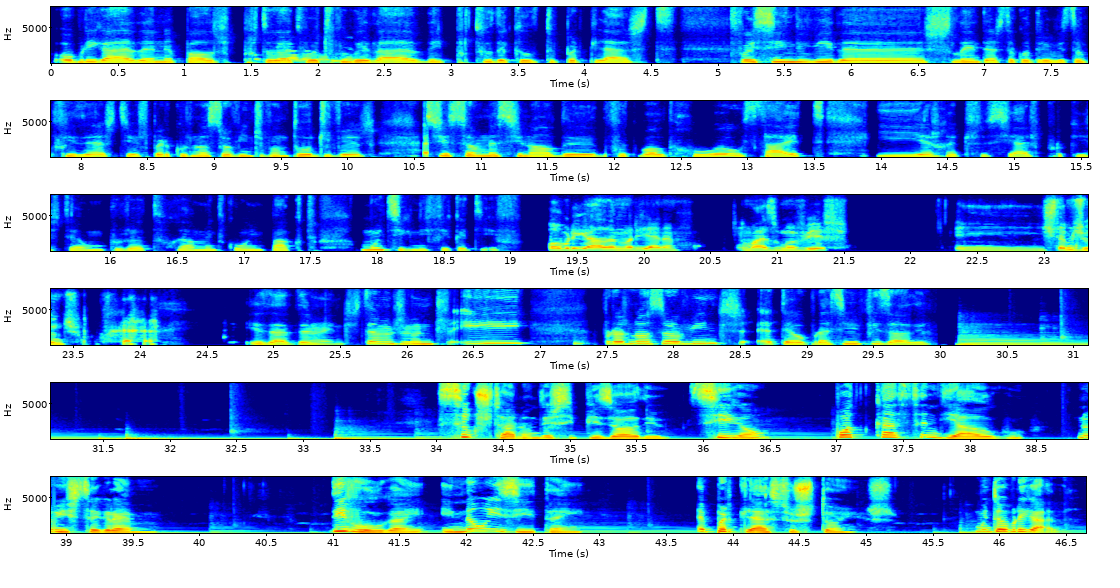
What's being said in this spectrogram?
Obrigada, Ana Paulo, por toda Obrigada, a tua disponibilidade e por tudo aquilo que tu partilhaste. Foi sem dúvida excelente esta contribuição que fizeste e eu espero que os nossos ouvintes vão todos ver a Associação Nacional de, de Futebol de Rua, o site e as redes sociais, porque isto é um projeto realmente com um impacto muito significativo. Obrigada, Mariana, mais uma vez e estamos juntos. Exatamente, estamos juntos e para os nossos ouvintes, até o próximo episódio. Se gostaram deste episódio, sigam Podcast em Diálogo no Instagram. Divulguem e não hesitem a partilhar sugestões. Muito obrigada!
